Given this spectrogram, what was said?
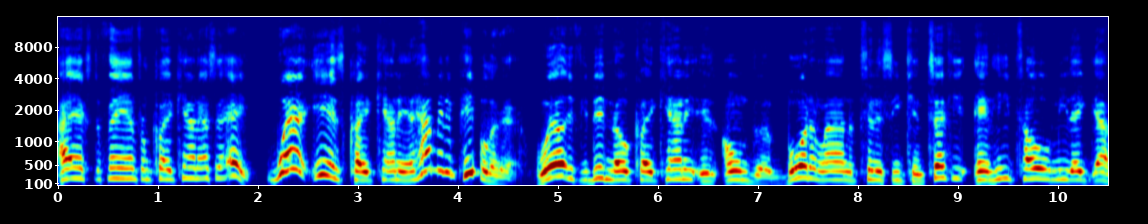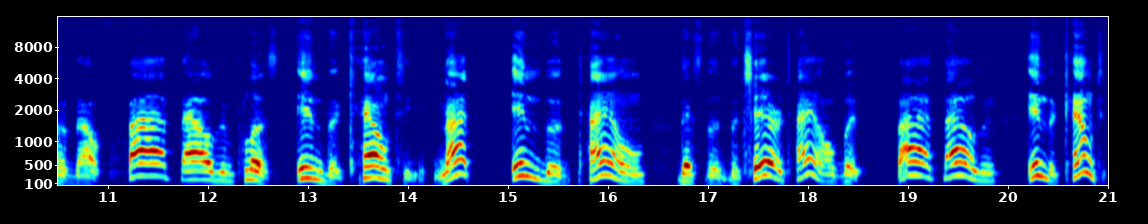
I asked a fan from Clay County, I said, hey, where is Clay County and how many people are there? Well, if you didn't know, Clay County is on the borderline of Tennessee, Kentucky, and he told me they got about 5,000 plus in the county, not in the town that's the, the chair town, but 5,000 in the county.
